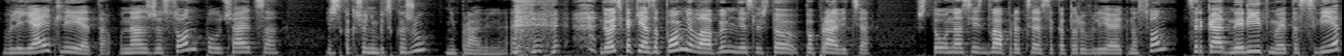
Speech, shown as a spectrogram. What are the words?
Влияет ли это? У нас же сон, получается, я сейчас как что-нибудь скажу неправильно. Давайте, как я запомнила, а вы мне, если что, поправите что у нас есть два процесса, которые влияют на сон. Циркадные ритмы — это свет,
